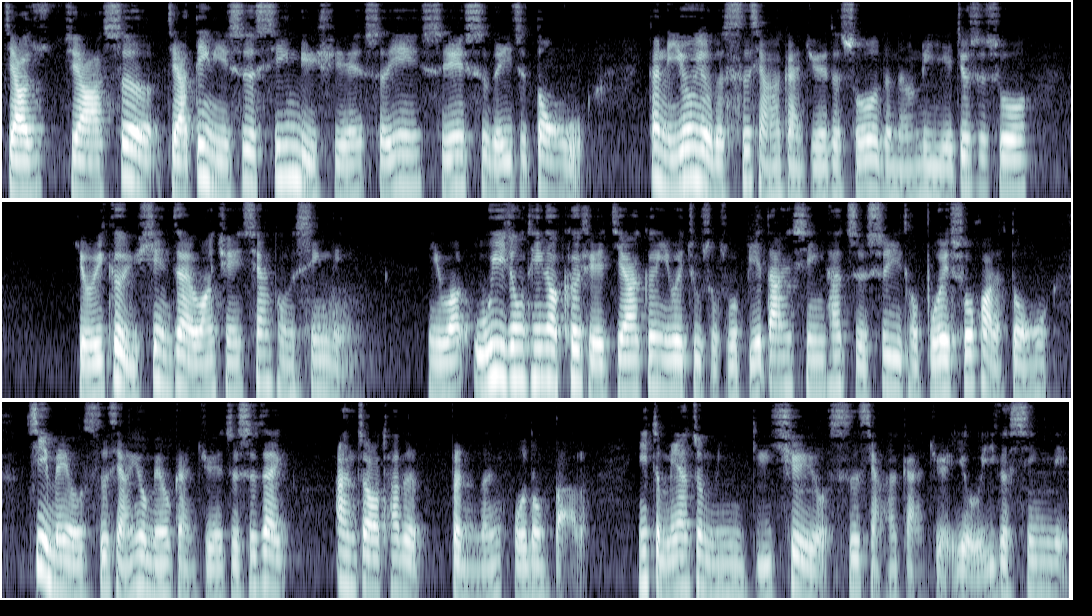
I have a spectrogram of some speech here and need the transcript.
假假设假定你是心理学实验实验室的一只动物，但你拥有的思想和感觉的所有的能力，也就是说。有一个与现在完全相同的心灵，你无无意中听到科学家跟一位助手说：“别担心，它只是一头不会说话的动物，既没有思想又没有感觉，只是在按照它的本能活动罢了。”你怎么样证明你的确有思想和感觉，有一个心灵？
